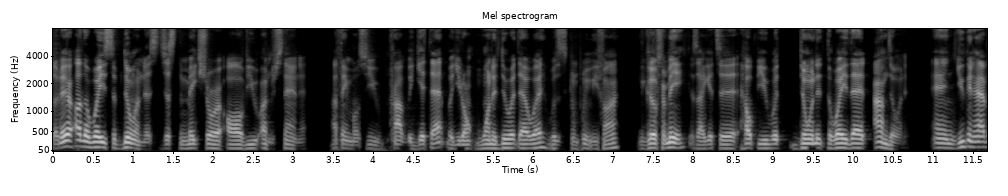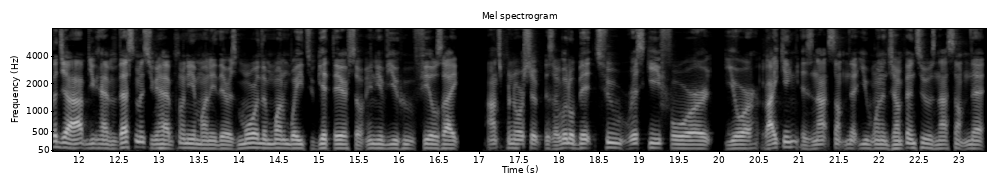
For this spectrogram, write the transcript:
So there are other ways of doing this just to make sure all of you understand it. I think most of you probably get that, but you don't want to do it that way, which is completely fine. Good for me because I get to help you with doing it the way that I'm doing it. And you can have a job, you can have investments, you can have plenty of money. There is more than one way to get there. So any of you who feels like entrepreneurship is a little bit too risky for your liking, is not something that you want to jump into, is not something that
